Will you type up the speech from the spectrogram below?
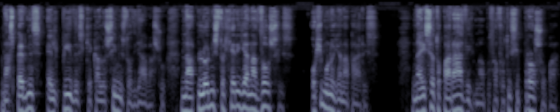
να σπέρνεις ελπίδες και καλοσύνη στο διάβα σου, να απλώνεις το χέρι για να δώσεις, όχι μόνο για να πάρεις. Να είσαι το παράδειγμα που θα φωτίσει πρόσωπα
